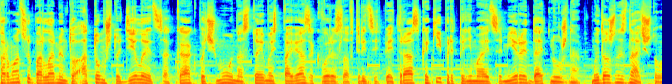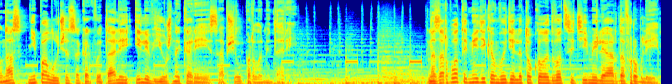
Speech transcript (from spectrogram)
информацию парламенту о том, что делается, как, почему у нас стоимость повязок выросла в 35 раз, какие предпринимаются меры, дать нужно. Мы должны знать, что у нас не получится, как в Италии или в Южной Корее, сообщил парламентарий. На зарплаты медикам выделят около 20 миллиардов рублей.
